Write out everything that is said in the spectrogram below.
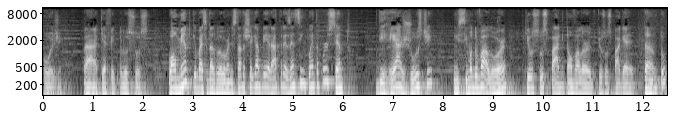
hoje, pra, que é feito pelo SUS. O aumento que vai ser dado pelo governo do estado chega a beirar 350% de reajuste em cima do valor que o SUS paga. Então o valor que o SUS paga é tanto,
